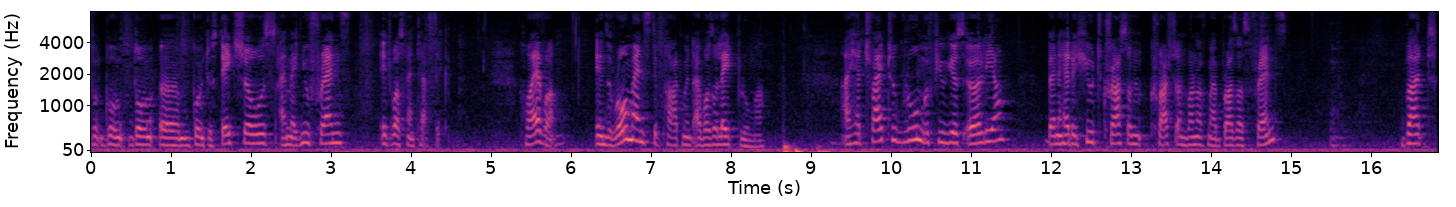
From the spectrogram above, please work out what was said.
go, um, going to stage shows. I made new friends. It was fantastic. However, in the romance department, I was a late bloomer. I had tried to bloom a few years earlier when I had a huge crush on, crush on one of my brother's friends. But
